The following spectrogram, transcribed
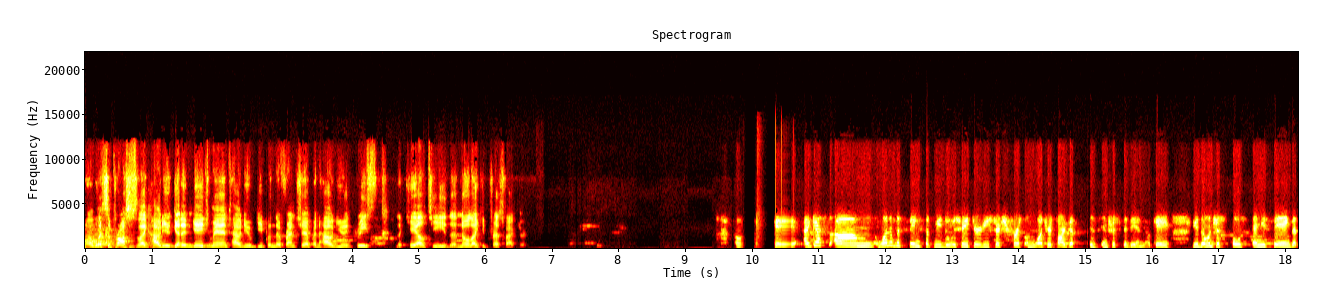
uh, what's the process like? How do you get engagement? How do you deepen the friendship? And how do you increase the KLT, the know like trust factor? Okay, I guess um, one of the things that we do is really to research first on what your target is interested in. Okay, you don't just post anything that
